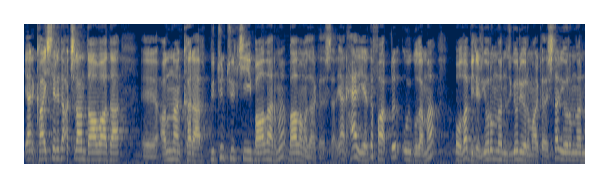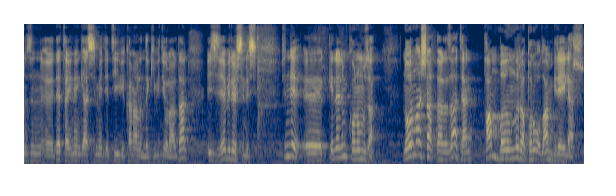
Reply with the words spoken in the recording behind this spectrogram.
Yani Kayseri'de açılan davada e, alınan karar bütün Türkiye'yi bağlar mı? Bağlamadı arkadaşlar. Yani her yerde farklı uygulama olabilir. Yorumlarınızı görüyorum arkadaşlar. Yorumlarınızın e, detayını Engelsiz Medya TV kanalındaki videolardan izleyebilirsiniz. Şimdi e, gelelim konumuza. Normal şartlarda zaten tam bağımlı raporu olan bireyler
